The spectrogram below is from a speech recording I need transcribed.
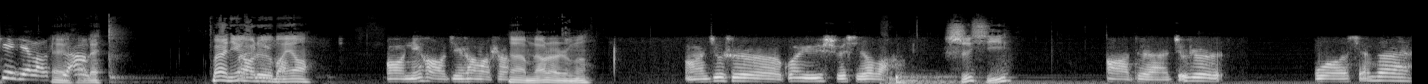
谢谢老师啊。好嘞。喂，你好，这位朋友。哦，你好，金山老师。那我们聊点什么？嗯，就是关于学习的吧。实习。啊，对啊，就是我现在。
